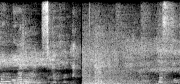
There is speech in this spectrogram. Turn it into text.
think the other one is Town. Let's see.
